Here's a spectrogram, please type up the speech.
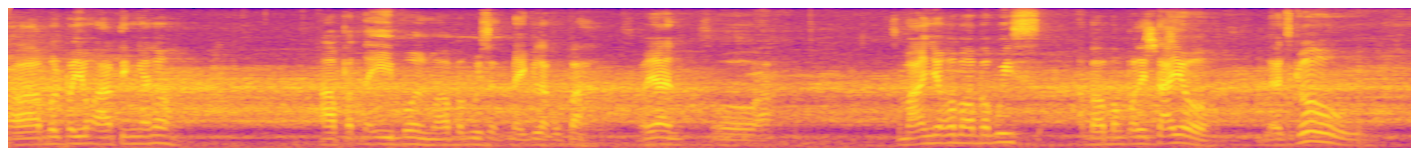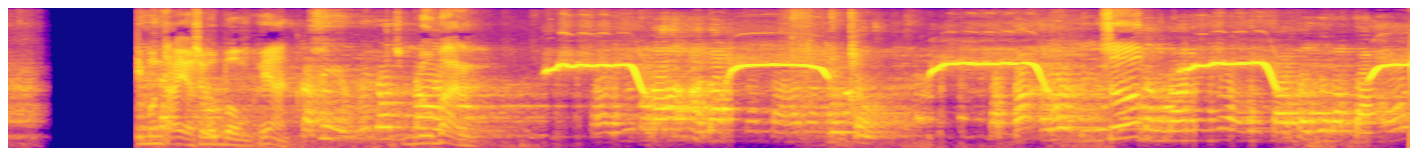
makahabol pa yung ating ano, apat na ibon mga bagwis at maigla ko pa. So, ayan. So, ah, samahan nyo ko mga bagwis. Ababang pa rin tayo. Let's go! Ibon tayo sa bubong. Ayan. Kasi Sa blue bar. Na anak ng tahanan dito. Pagka kayo binigyan So- ng nanay niyo ang tatay ng taon,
